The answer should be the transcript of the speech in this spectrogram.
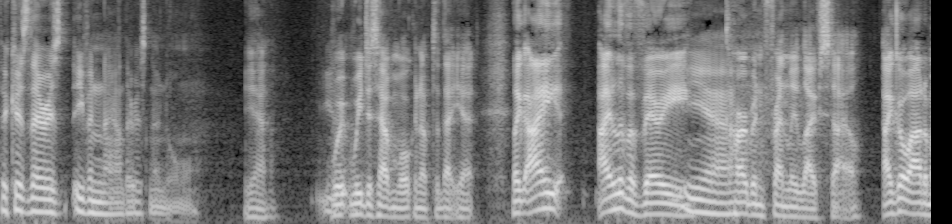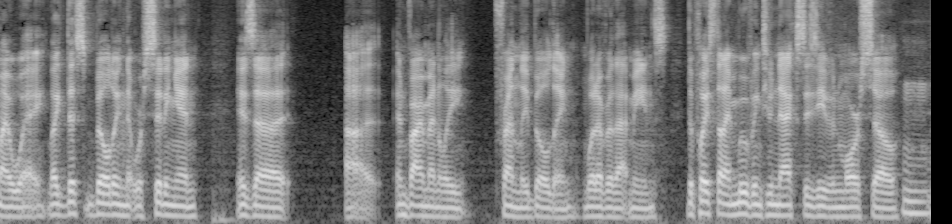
because there is, even now, there is no normal. Yeah. you We know. we just haven't woken up to that yet. Like I I live a very Yeah. carbon friendly lifestyle. I go out of my way. Like this building that we're sitting in is a uh, environmentally friendly building, whatever that means. The place that I'm moving to next is even more so. Hmm.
